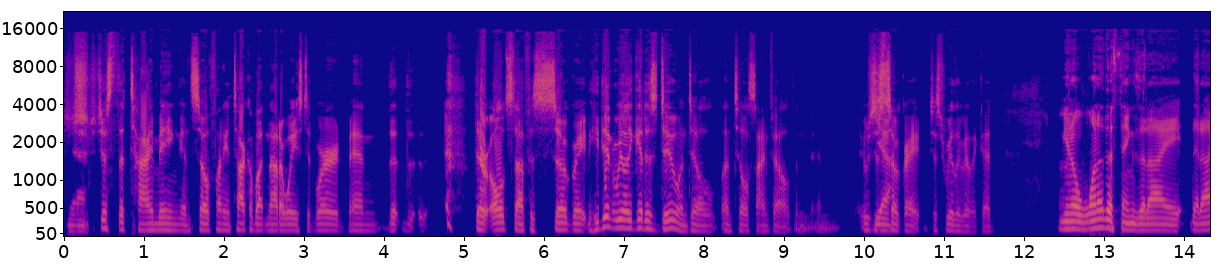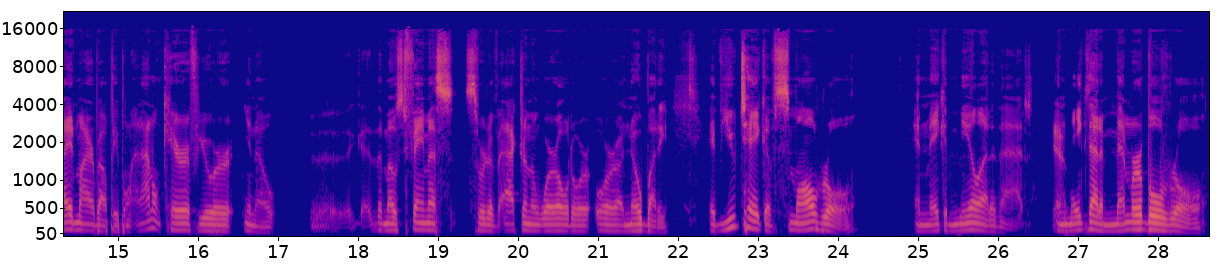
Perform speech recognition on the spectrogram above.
Yeah. j- just the timing and so funny. And talk about not a wasted word, man. The, the their old stuff is so great. And he didn't really get his due until until Seinfeld, and and it was just Yeah. so great, just really really good. You know one of the things that i that i admire about people and i don't care if you're you know uh, the most famous sort of actor in the world or or a nobody if you take a small role and make a meal out of that Yeah. and make that a memorable role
